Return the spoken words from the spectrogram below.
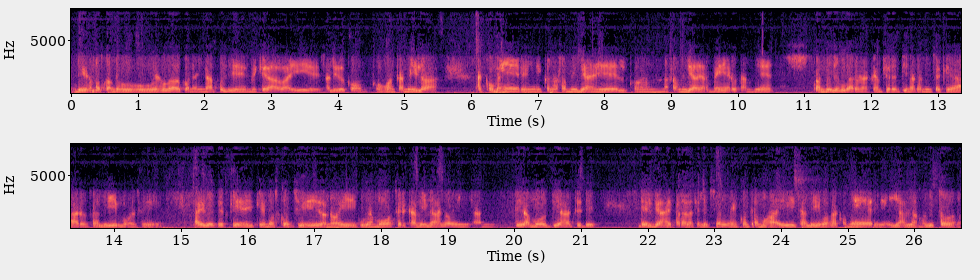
digamos, cuando he jugado con el Napoli, eh, me he quedado ahí, he salido con, con Juan Camilo a, comer, eh, con la familia de él, con la familia de Armero también. Cuando ellos jugaron acá en Fiorentina también se quedaron, salimos. hay veces que, que hemos coincidido, ¿no? Y jugamos cerca a Milano y, digamos, días antes de, del viaje para la selección, nos encontramos ahí, salimos a comer y, y hablamos de todo, ¿no?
